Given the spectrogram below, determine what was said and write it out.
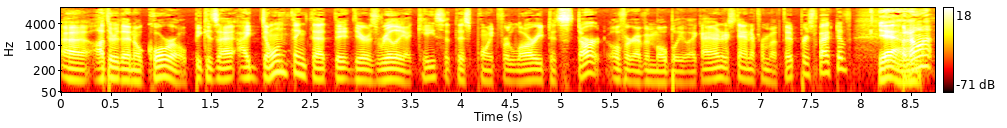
uh, other than Okoro because I, I don't think that th- there's really a case at this point for Lauri to start over Evan Mobley. Like I understand it from a fit perspective. Yeah, but I don't.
